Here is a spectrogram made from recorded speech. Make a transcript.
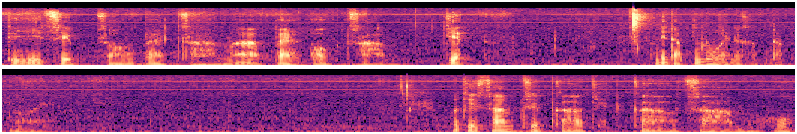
วันที่ยี่สิบสองแปดสามห้าแปดออกสามเจ็ดนี่ดับหน่วยนะครับ ดับหน่วย วันที่สามสิบเก้าเจ็ดเก้าสามหก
